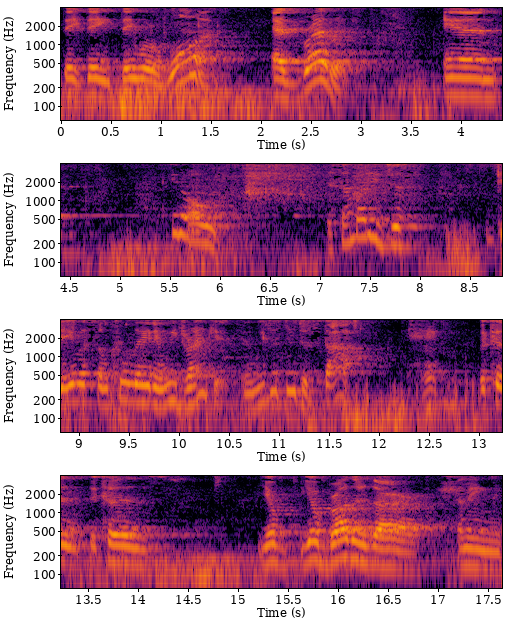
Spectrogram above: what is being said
they they, they were one as brothers, and you know, if somebody's just gave us some Kool Aid and we drank it, and we just need to stop mm-hmm. because because your your brothers are. I mean,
